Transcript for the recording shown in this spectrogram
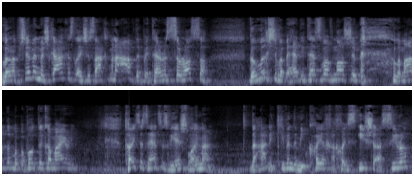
l'Rav Shimon Mishkachas leishes achman av the Peteres Sarasa." The lichshiv of a heady test of noshim lamandam of bapot kamayri. Toisus answers v'yesh loymar. The hani kiven de mikoyach achois isha asira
